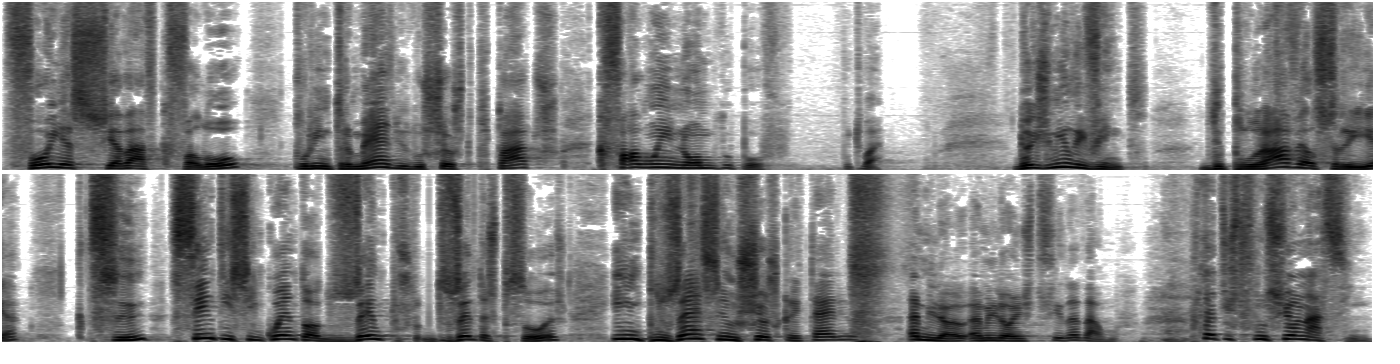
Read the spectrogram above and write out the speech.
foi a sociedade que falou, por intermédio dos seus deputados, que falam em nome do povo. Muito bem. 2020. Deplorável seria se 150 ou 200, 200 pessoas impusessem os seus critérios a, milho- a milhões de cidadãos. Portanto, isto funciona assim.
